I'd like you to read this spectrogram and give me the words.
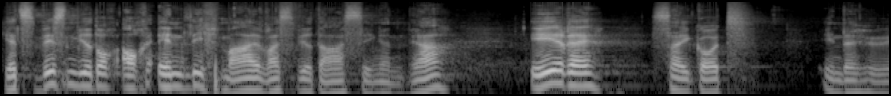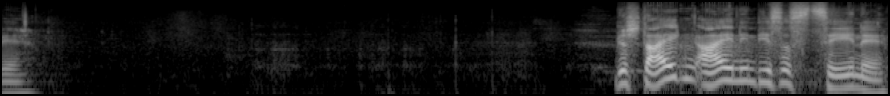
jetzt wissen wir doch auch endlich mal, was wir da singen. Ja? Ehre sei Gott in der Höhe. Wir steigen ein in dieser Szene.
